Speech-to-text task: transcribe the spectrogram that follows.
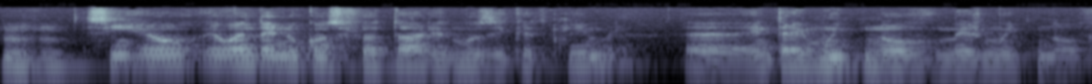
Uhum. Sim, eu, eu andei no Conservatório de Música de Coimbra. eh, entrei muito novo, mesmo muito novo.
